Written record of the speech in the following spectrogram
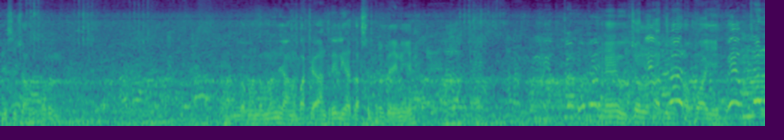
Ini susah turun. Teman-teman yang pada antri lihatlah seperti ini ya. Eh ucul tapi ini ini? Eh ucul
